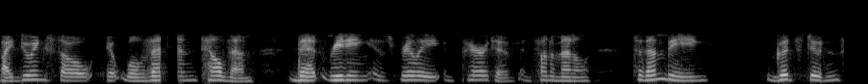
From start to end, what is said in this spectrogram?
by doing so, it will then tell them that reading is really imperative and fundamental to them being good students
